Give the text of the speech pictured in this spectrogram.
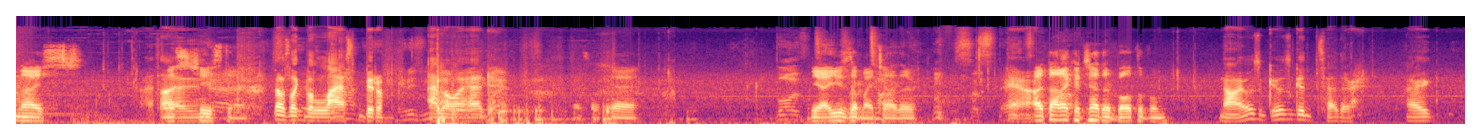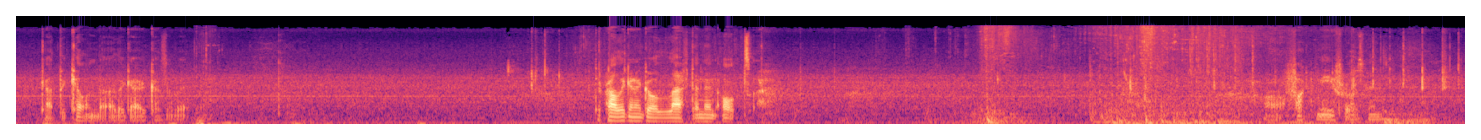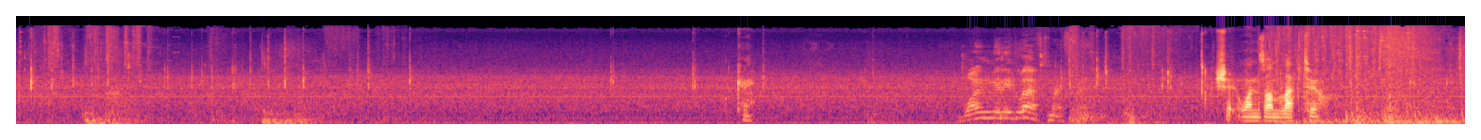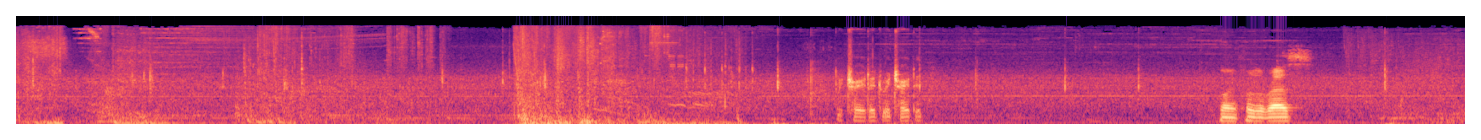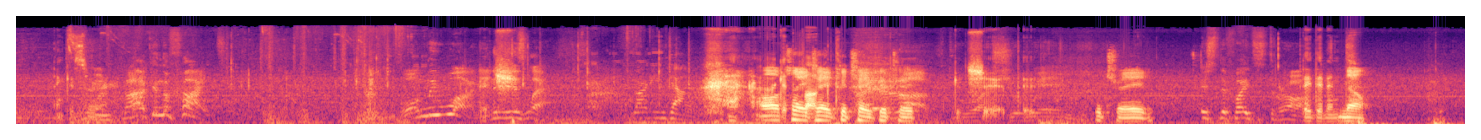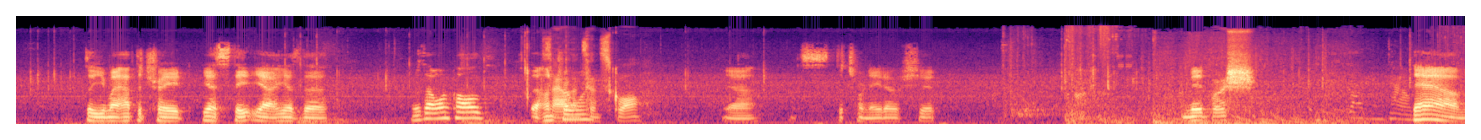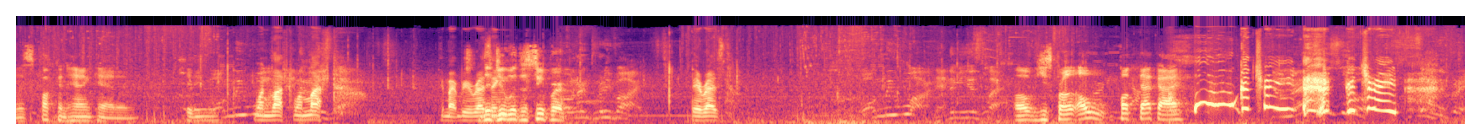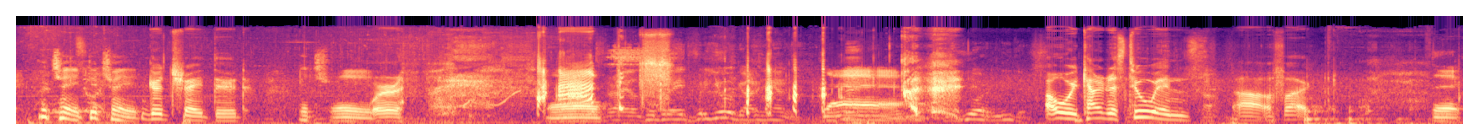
Nice. I thought Nice I- chase down. that was like the last bit of ammo I had. That's okay. Yeah, I used up my tether. Yeah. I thought I could tether both of them. No, it was it was good tether. I got the kill on the other guy because of it. They're probably gonna go left and then ult. Oh fuck me, frozen. Okay. One minute left, my friend. Shit, one's on left too. We traded, we traded. Going for the res. Thank you, sir. Back in the fight. Only one enemy is left. Oh, trade, trade, good trade, good trade. Good shit, dude. Trade. Is the fight strong? They didn't. No. So you might have to trade. Yes, they, yeah, he has the. What's that one called? The hunter Silence one? and squall. Yeah. It's the tornado shit. Mid. Push. Damn, this fucking hand cannon. Kidding me? One left, one left. They might be The dude rezzing. with the super. They rezzed. Only one enemy is left. Oh, he's pro. Oh, fuck that guy. Ooh, good trade! Good trade! Good trade, good trade. Good trade, dude. Good trade. Worth. Yes. Trials are great for you, Guardian. Yeah. Oh, we counted as two wins. Oh, fuck. Sick.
